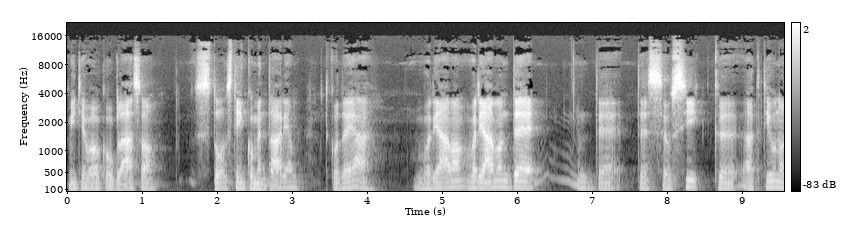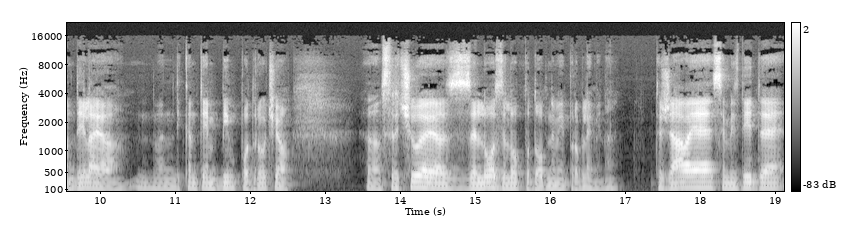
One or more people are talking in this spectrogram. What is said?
Mitja Vovko oglasil s, s tem komentarjem. Tako da ja, verjamem, verjamem da, da, da se vsi, ki aktivno delajo na nekem tem BIM področju, um, srečujejo z zelo, zelo podobnimi problemi. Ne. Težava je, se mi zdi, da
